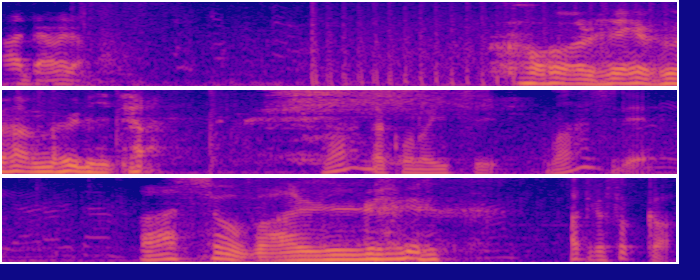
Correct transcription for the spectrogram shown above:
あダメだ。これは無理だ。なんだこの位置。マジで？場所悪い。あてかそっか。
